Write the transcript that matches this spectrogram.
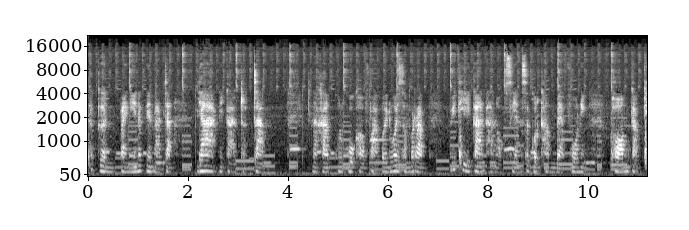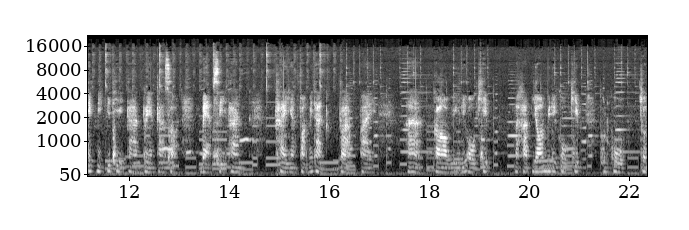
ถ้าเกินไปนี้นักเรียนอาจจะยากในการจดจำ นะครับ คุณครูขอฝากไว้ด้วยสำหรับวิธีการอ่านออกเสียงสะกดคำแบบโฟนิก พร้อมกับเทคนิควิธีการเรียนการสอนแบบสีทัน ใครยังฟังไม่ทันกลับไปอ่าก็วิดีโอคลิปนะครับ ย้อนวิดีโอคลิป คุณครูจน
